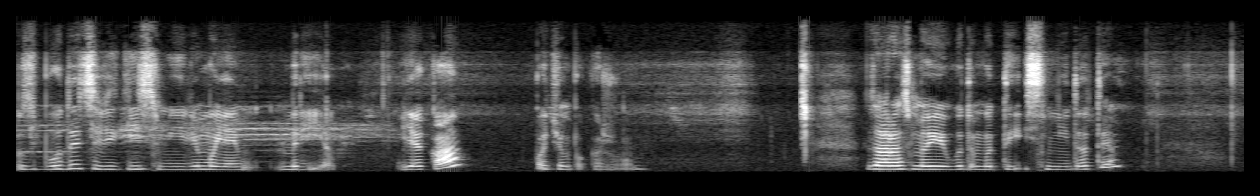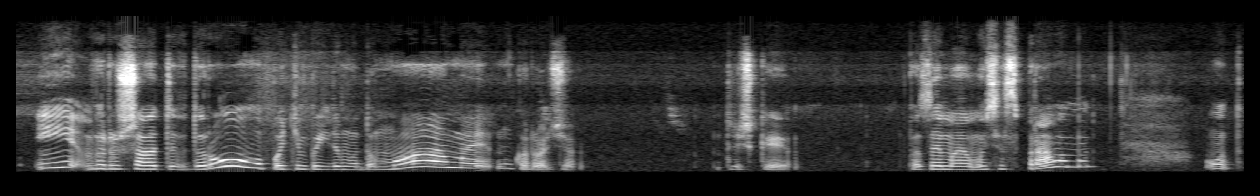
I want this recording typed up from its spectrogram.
збудеться в якійсь мірі моя мрія. Яка? Потім покажу вам. Зараз ми будемо йти снідати і вирушати в дорогу, потім поїдемо до мами. Ну, коротше, трішки позаймаємося справами. От,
